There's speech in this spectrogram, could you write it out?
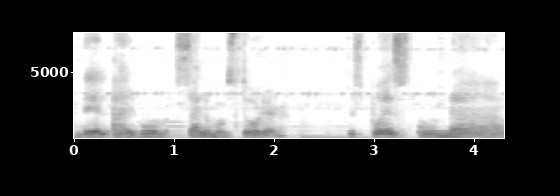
del álbum Salomon's Daughter. Después una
